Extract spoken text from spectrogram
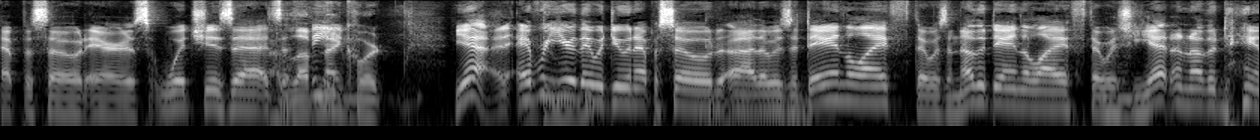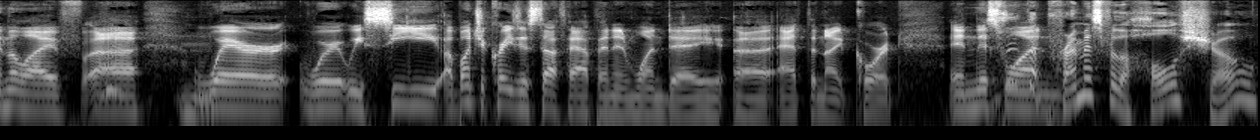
episode airs, which is uh, it's I a love theme. Night Court. Yeah, every year they would do an episode. Uh, there was a day in the life. There was another day in the life. There was yet another day in the life, uh, where where we see a bunch of crazy stuff happen in one day uh, at the night court. In this Isn't one, the premise for the whole show?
